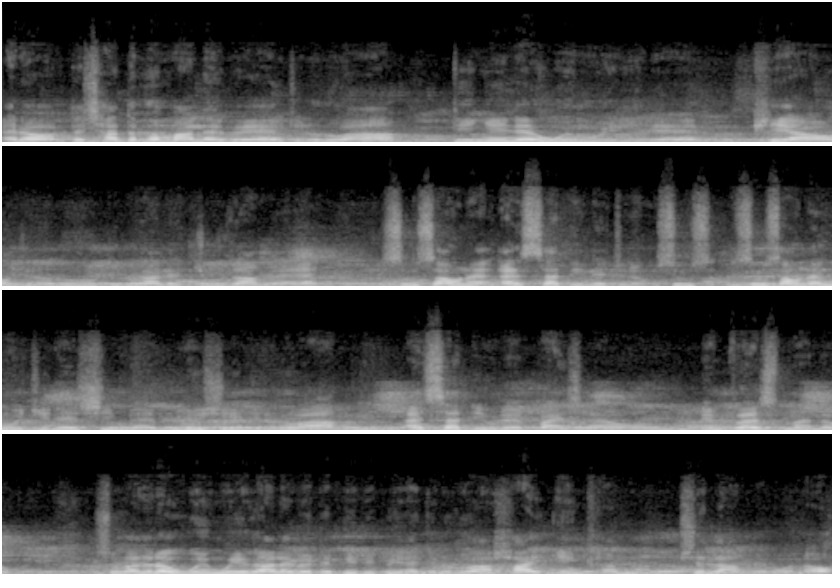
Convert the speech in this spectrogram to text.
အဲ့တော့တခြားတစ်ဖက်မှာလည်းပဲကျွန်တော်တို့ကတည်ငြိမ်တဲ့ဝင်ငွေတွေလည်းဖြစ်အောင်ကျွန်တော်တို့ဒီဘက်ကလည်းကြိုးစားမယ်စုဆောင်းတဲ့ asset တွေလည်းကျွန်တော်စုစုဆောင်းတဲ့ငွေကြေးလည်းရှိမယ်ပြီးလို့ရှိရင်ကျွန်တော်တို့က asset တွေကိုလည်းပိုင်ဆိုင်အောင် investment လုပ်မယ် ဆိုတော့ဝင်ငွေကလည်းပဲတဖြည်းဖြည်းနဲ့ကျွန်တော်တို့က high income ဖြစ်လာမယ်ပေါ့နော်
